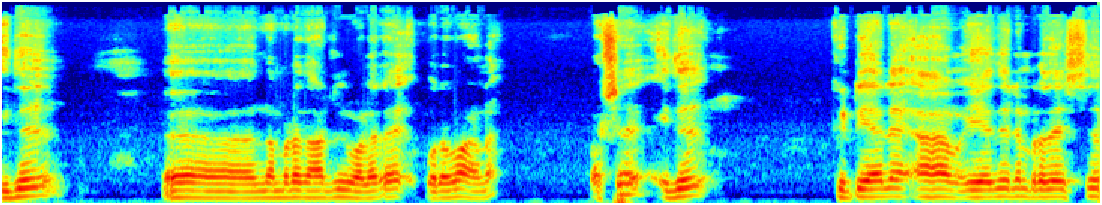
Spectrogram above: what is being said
ഇത് നമ്മുടെ നാട്ടിൽ വളരെ കുറവാണ്. പക്ഷേ ഇത് കിട്ടിയാൽ ആ ഏതെങ്കിലും പ്രദേശത്ത്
